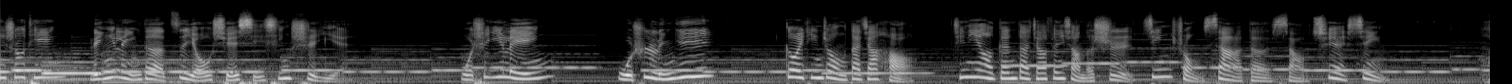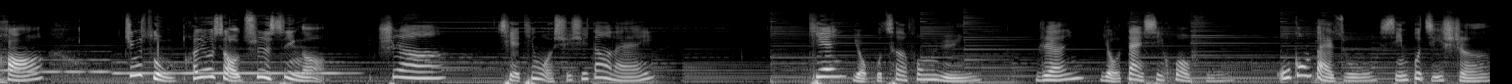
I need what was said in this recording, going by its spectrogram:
迎收听林依林的自由学习新视野。我是依林，我是林一。各位听众，大家好。今天要跟大家分享的是惊悚下的小确幸。好，惊悚还有小确幸啊？是啊，且听我徐徐道来。天有不测风云，人有旦夕祸福。蜈蚣百足，行不及蛇；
